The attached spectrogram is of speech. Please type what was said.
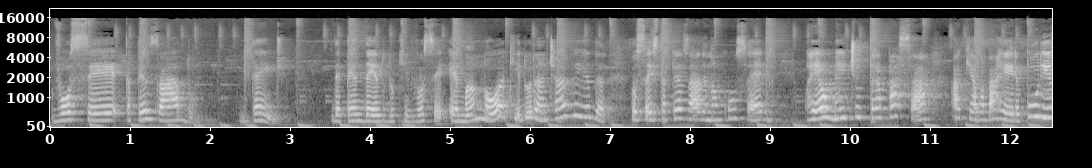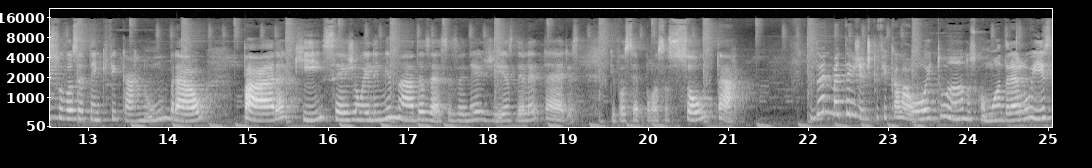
você está pesado, entende? Dependendo do que você emanou aqui durante a vida, você está pesado e não consegue realmente ultrapassar aquela barreira. Por isso você tem que ficar no umbral para que sejam eliminadas essas energias deletérias, que você possa soltar. Dani, mas tem gente que fica lá oito anos, como o André Luiz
